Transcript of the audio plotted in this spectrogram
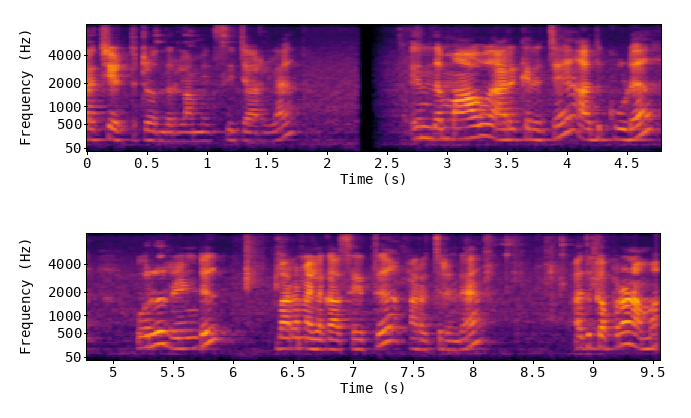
அரைச்சி எடுத்துகிட்டு வந்துடலாம் மிக்ஸி ஜாரில். இந்த மாவு அரைக்கிறச்ச அது கூட ஒரு ரெண்டு வரமிளகாய் சேர்த்து அரைச்சிருங்க. அதுக்கப்புறம் நம்ம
